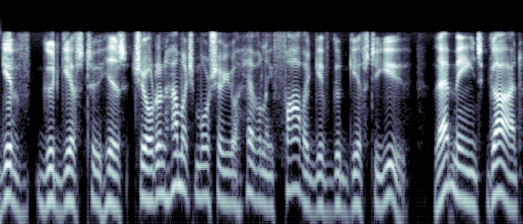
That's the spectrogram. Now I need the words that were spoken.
give good gifts to his children, how much more shall your heavenly Father give good gifts to you? That means God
